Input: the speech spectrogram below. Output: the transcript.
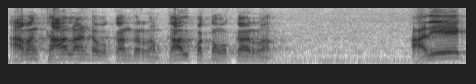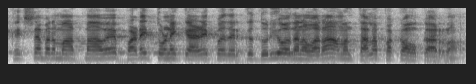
அவன் காலாண்ட உட்காந்துடுறான் கால் பக்கம் உட்காடுறான் அதே கிருஷ்ண பரமாத்மாவை படைத்துணைக்கு அழைப்பதற்கு துரியோதனம் வரான் அவன் தலை பக்கம் உட்காடுறான்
